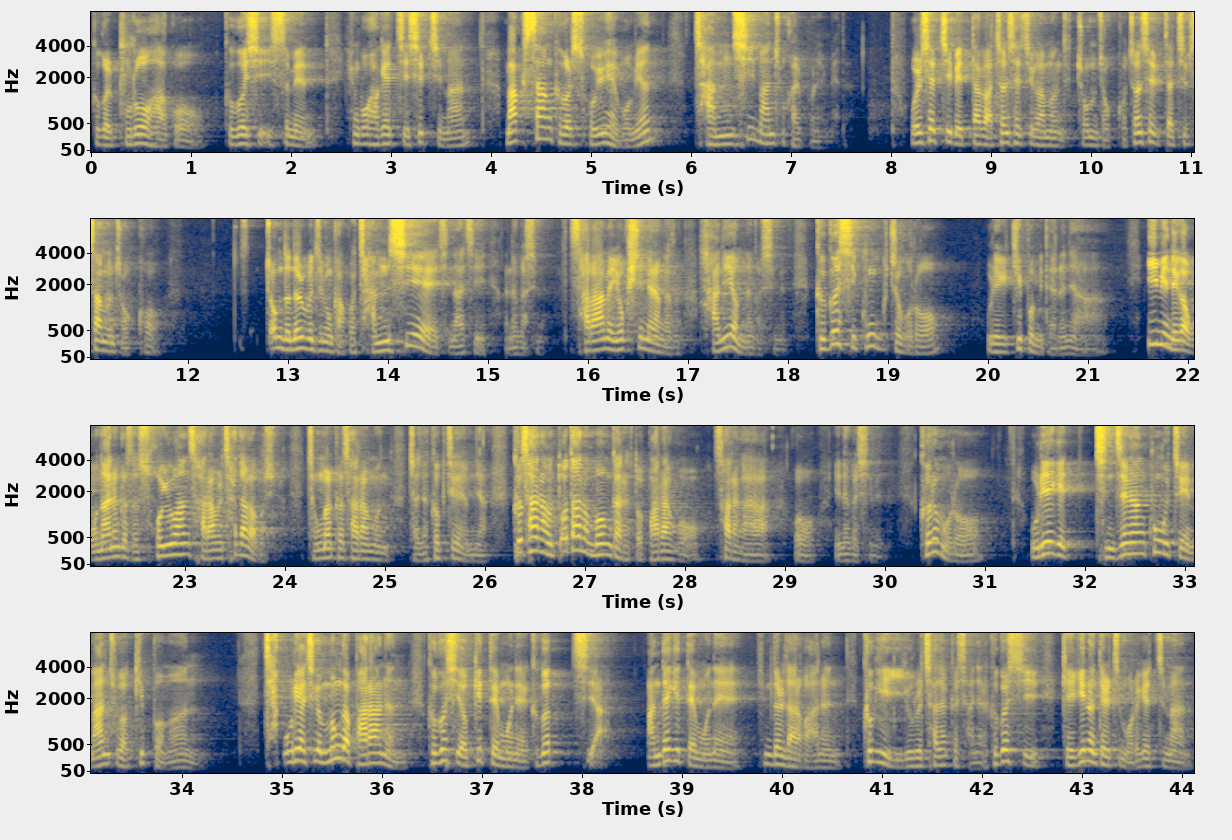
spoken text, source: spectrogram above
그걸 부러워하고 그것이 있으면 행복하겠지 싶지만 막상 그걸 소유해 보면 잠시 만족할 뿐입니다. 월세집에 있다가 전세집 가면 좀 좋고 전세집 집 사면 좋고 좀 더 넓은 집은 갖고 잠시에 지나지 않는 것입니다. 사람의 욕심이라는 것은 한이 없는 것입니다. 그것이 궁극적으로 우리에게 기쁨이 되느냐? 이미 내가 원하는 것을 소유한 사람을 찾아가 보시오. 정말 그 사람은 전혀 걱정이 없냐? 그 사람은 또 다른 뭔가를 또 바라고 살아가고 있는 것입니다. 그러므로 우리에게 진정한 궁극적인 만족과 기쁨은 자꾸 우리가 지금 뭔가 바라는 그것이 없기 때문에 그것이 안 되기 때문에 힘들다고 하는 거기에 이유를 찾을 것이 아니라 그것이 계기는 될지 모르겠지만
